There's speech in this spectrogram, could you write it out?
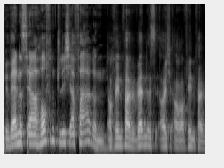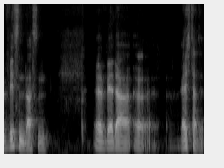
Wir werden es ja hoffentlich erfahren. Auf jeden Fall, wir werden es euch auch auf jeden Fall wissen lassen, äh, wer da äh, recht hatte.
